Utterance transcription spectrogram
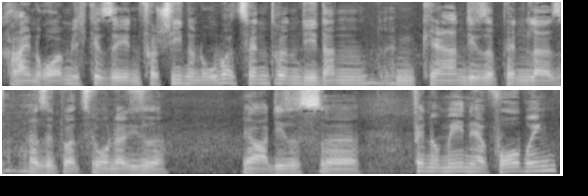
rein räumlich gesehen verschiedenen Oberzentren, die dann im Kern diese Pendlersituation oder diese, ja, dieses äh, Phänomen hervorbringen.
